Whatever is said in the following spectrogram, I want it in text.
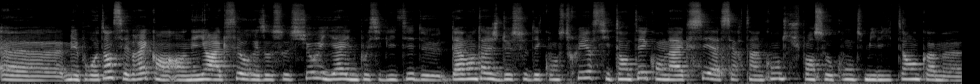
Euh, mais pour autant, c'est vrai qu'en ayant accès aux réseaux sociaux, il y a une possibilité de davantage de se déconstruire si tant est qu'on a accès à certains comptes. Je pense aux comptes militants comme euh,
